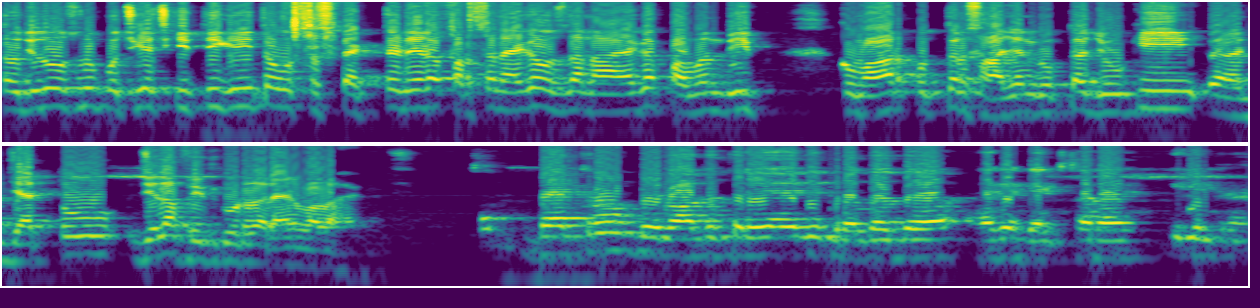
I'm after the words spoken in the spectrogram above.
ਤਾਂ ਜਦੋਂ ਉਸ ਨੂੰ ਪੁੱਛਗਿੱਛ ਕੀਤੀ ਗਈ, ਤਾਂ ਉਹ ਸਸਪੈਕਟਡ ਜਿਹੜਾ ਪਰਸਨ ਹੈਗਾ ਉਸ ਦਾ ਨਾਮ ਹੈਗਾ ਪਵਨਦੀਪ ਕੁਮਾਰ ਪੁੱਤਰ ਸਾਜਨ ਗੁਪਤਾ, ਜੋ ਕਿ ਜੈਤੋ ਜ਼ਿਲ੍ਹਾ ਫਰੀਦਕੋਟ ਦਾ ਰਹਿਣ ਵਾਲਾ ਹੈਗਾ। ਬੈਕਗ੍ਰਾਉਂਡ ਵਿਵਾਦਤ ਰਿਹਾ ਇਹਦੇ ਬ੍ਰਦਰ ਦਾ ਹੈਗਾ ਗੈਂਗਸਟਰ ਹੈ, ਕੀ ਲਿਖ ਰਿਹਾ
